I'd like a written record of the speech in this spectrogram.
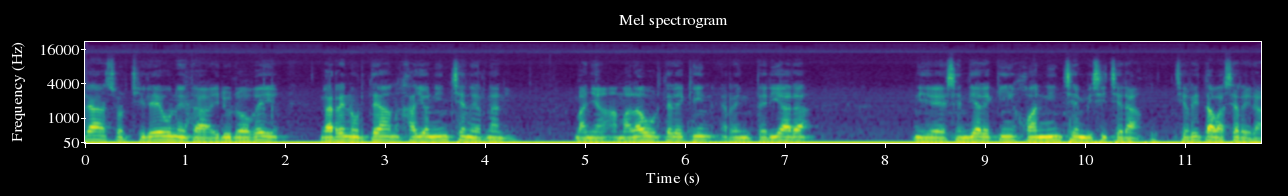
Mila sortxireun eta irurogei garren urtean jaio nintzen hernanin, baina amalau urterekin errenteriara nire sendiarekin joan nintzen bizitzera, txirrita baserrira.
